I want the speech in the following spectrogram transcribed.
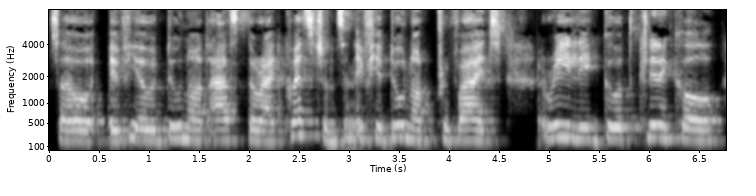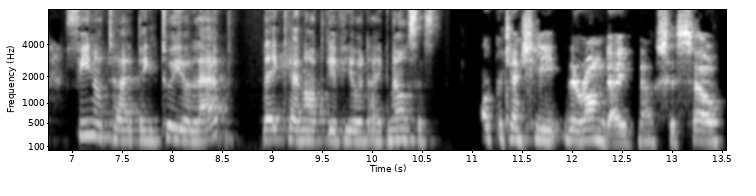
So if you do not ask the right questions and if you do not provide really good clinical phenotyping to your lab, they cannot give you a diagnosis. Or potentially the wrong diagnosis. So,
